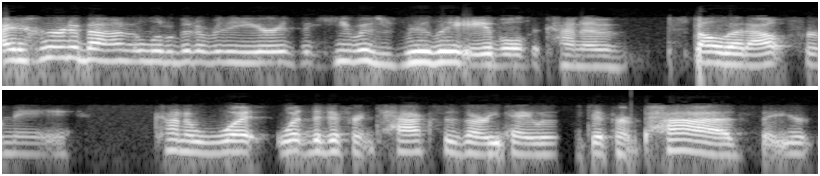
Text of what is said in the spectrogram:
I'd heard about a little bit over the years that he was really able to kind of spell that out for me, kind of what what the different taxes are you pay with different paths that you're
